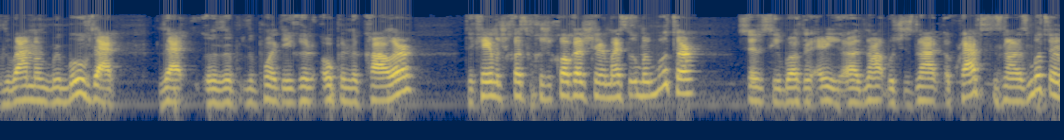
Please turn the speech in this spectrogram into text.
The Rambam removed that, that was the, the point that you could open the collar. The Kamish Chashikoka Shem Maisa Uman Mutar, since he brought any uh, knot which is not a craft, it's not as mutter.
